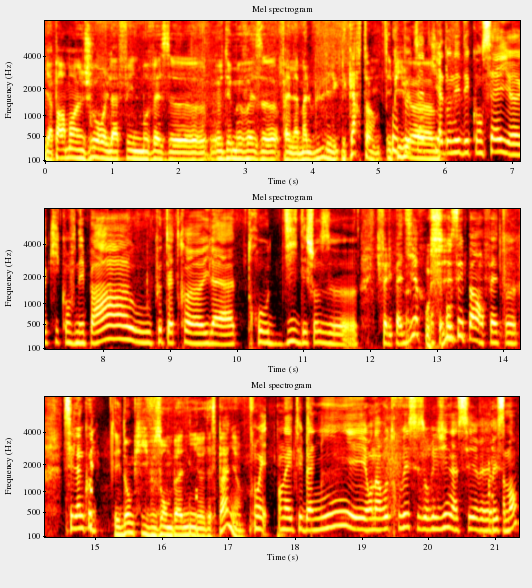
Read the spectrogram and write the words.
Et apparemment un jour, il a fait une mauvaise, euh, des mauvaises, enfin, il a mal lu les, les cartes. Et ou puis, peut-être euh, qu'il a donné des conseils qui convenaient pas, ou peut-être euh, il a trop dit des choses euh, qu'il fallait pas dire. On Aussi. sait- On ne sait pas en fait. c'est l'inconnu. Et donc ils vous ont banni euh, d'Espagne. Oui, on a été bannis et on a retrouvé ses origines assez ré- récemment.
